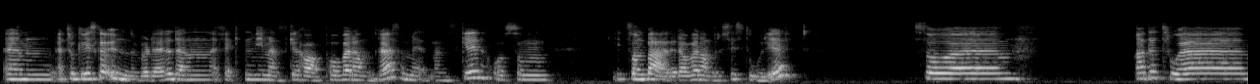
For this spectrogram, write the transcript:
Jeg tror ikke vi skal undervurdere den effekten vi mennesker har på hverandre som medmennesker, og som litt sånn bærer av hverandres historier. Så uh, ja, det tror jeg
